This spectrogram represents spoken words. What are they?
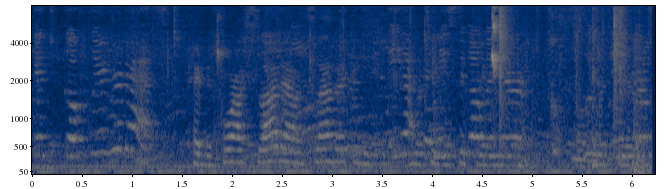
Get, go clear your desk. Okay, before I slide out, slide back in. Yeah, it needs to go in your, in your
